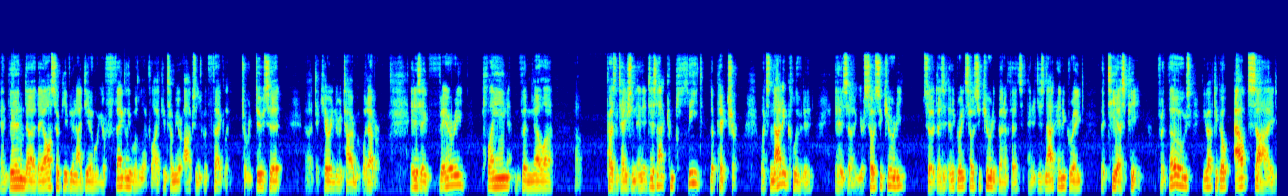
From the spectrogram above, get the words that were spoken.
And then uh, they also give you an idea of what your FEGLI would look like and some of your options with FEGLI to reduce it, uh, to carry into retirement, whatever. It is a very plain vanilla uh, presentation and it does not complete the picture. What's not included is uh, your Social Security, so it doesn't integrate Social Security benefits and it does not integrate the TSP. For those, you have to go outside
